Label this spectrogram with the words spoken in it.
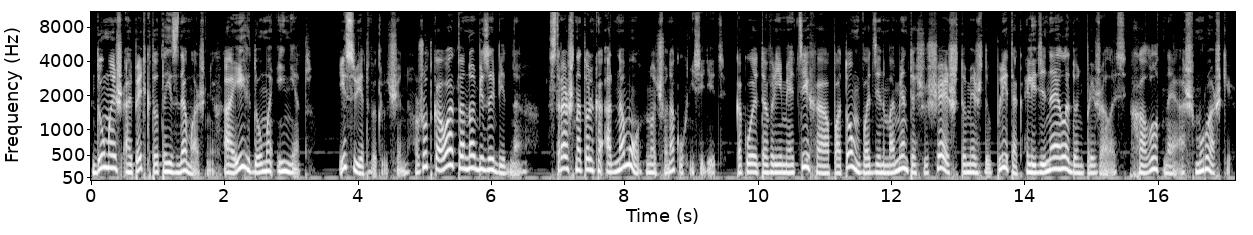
Думаешь, опять кто-то из домашних, а их дома и нет. И свет выключен. Жутковато, но безобидно. Страшно только одному ночью на кухне сидеть. Какое-то время тихо, а потом в один момент ощущаешь, что между плиток ледяная ладонь прижалась. Холодная, аж мурашки.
